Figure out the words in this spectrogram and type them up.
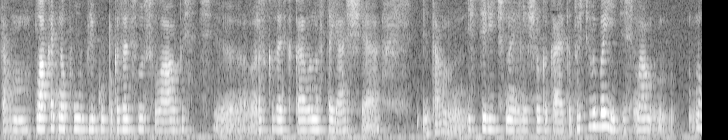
там, плакать на публику, показать свою слабость, э, рассказать, какая вы настоящая и там истеричная или еще какая-то. То есть вы боитесь, вам ну,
